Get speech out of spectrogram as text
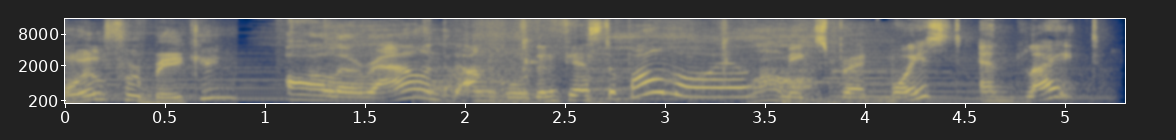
Oil for baking? All around ang Golden Fiesta palm oil makes bread moist and light.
